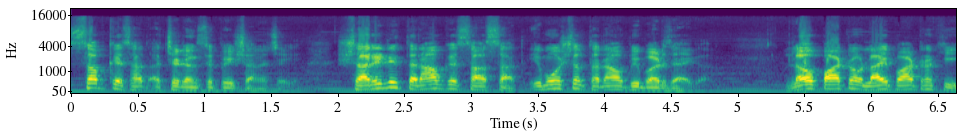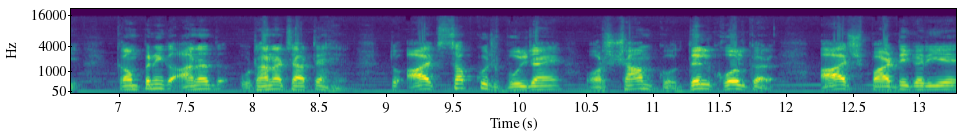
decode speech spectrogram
सबके साथ अच्छे ढंग से पेश आना चाहिए। शारीरिक तनाव के साथ साथ इमोशनल तनाव भी बढ़ जाएगा। लव पार्टनर और लाइफ पार्टनर की कंपनी का आनंद उठाना चाहते हैं तो आज सब कुछ भूल जाएँ और शाम को दिल खोलकर आज पार्टी करिए,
